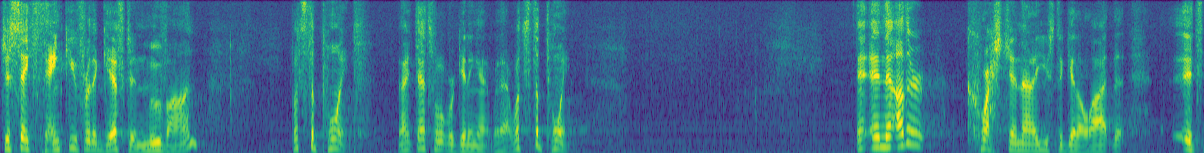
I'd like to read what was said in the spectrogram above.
Just say thank you for the gift and move on? What's the point? Right? That's what we're getting at with that. What's the point? And, and the other question that I used to get a lot that it's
